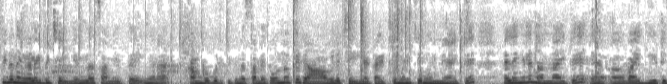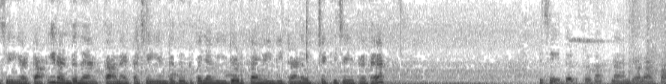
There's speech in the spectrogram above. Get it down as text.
പിന്നെ നിങ്ങൾ ഇത് ചെയ്യുന്ന സമയത്ത് ഇങ്ങനെ കമ്പ് പിടിപ്പിക്കുന്ന സമയത്ത് ഒന്നൊക്കെ രാവിലെ ചെയ്യട്ടോ എട്ട് മണിക്ക് മുന്നേ ആയിട്ട് അല്ലെങ്കിൽ നന്നായിട്ട് വൈകിട്ട് ചെയ്യട്ടോ. ഈ രണ്ട് നേരത്താണ് കേട്ടോ ചെയ്യേണ്ടത്. ഇതിപ്പോൾ ഞാൻ വീഡിയോ എടുക്കാൻ വേണ്ടിയിട്ടാണ് ഉച്ചയ്ക്ക് ചെയ്തത്. ചെയ്തെടുത്തത് പ്ലാന്റുകളാട്ടോ.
